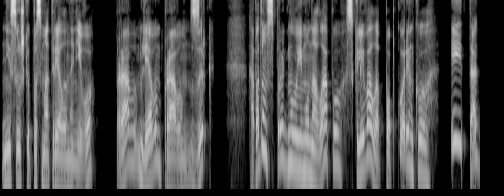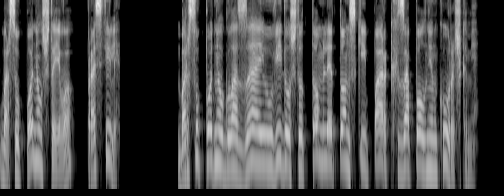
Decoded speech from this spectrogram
Несушка посмотрела на него, правым, левым, правым, зырк, а потом вспрыгнула ему на лапу, склевала попкоринку, и так барсук понял, что его простили. Барсук поднял глаза и увидел, что Томлетонский парк заполнен курочками.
